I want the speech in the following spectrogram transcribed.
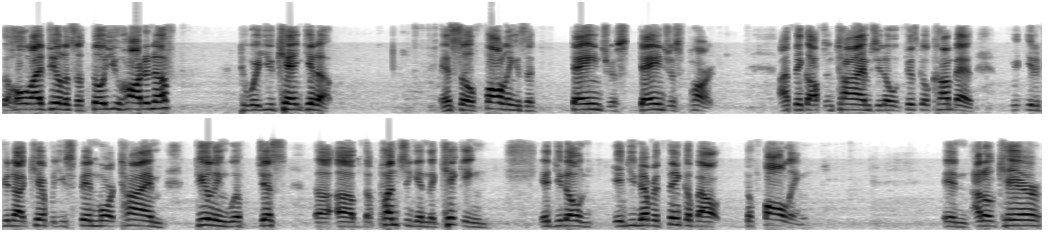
the whole ideal is to throw you hard enough to where you can't get up. And so falling is a dangerous, dangerous part. I think oftentimes, you know, physical combat, if you're not careful, you spend more time dealing with just uh, uh, the punching and the kicking, and you don't, and you never think about the falling. And I don't care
